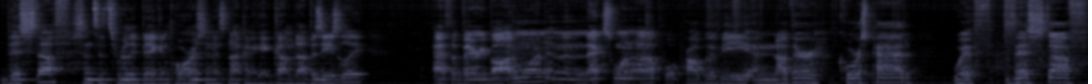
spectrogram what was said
this stuff since it's really big and porous and it's not going to get gummed up as easily at the very bottom one. And then the next one up will probably be another coarse pad with this stuff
